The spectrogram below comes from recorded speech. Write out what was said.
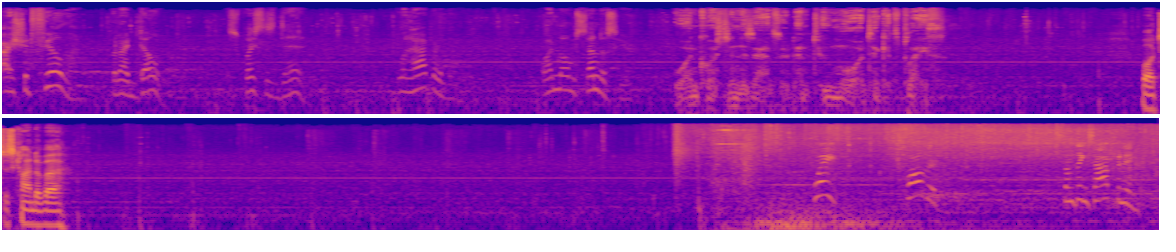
I should feel them, but I don't. This place is dead. What happened to them? Why'd Mom send us here? One question is answered and two more take its place. Well, just kind of a. Wait! Father! Something's happening.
